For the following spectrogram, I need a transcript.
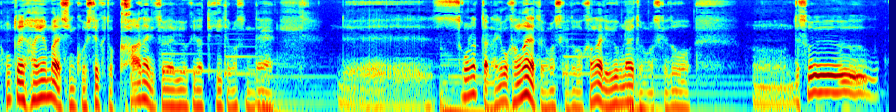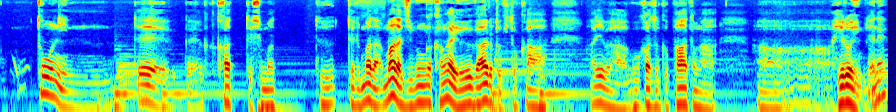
本当に肺炎まで進行していくとかなり辛い病気だって聞いてますんででそうなったら何も考えないと思いますけど考える余裕もないと思いますけどうんでそういう当人でかかってしまってるまだまだ自分が考える余裕がある時とかあるいはご家族パートナーあ広い意味でね、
